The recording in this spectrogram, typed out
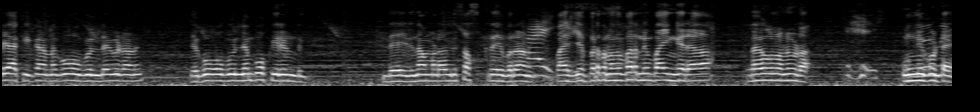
ബാക്കിൽ കാണുന്ന ഗോകുലിന്റെ വീടാണ്. ഇത് ഗോകുലിനെ പൊക്കിയിട്ടുണ്ട് ഇത് ഇത് നമ്മുടെ ഒരു സബ്സ്ക്രൈബറാണ് പരിചയപ്പെടുത്തണം പരിചയപ്പെടുത്തണമെന്ന് പറഞ്ഞു ഭയങ്കര ബഹളമാണ് ഇവിടെ. ഉണ്ണിക്കുട്ടൻ.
